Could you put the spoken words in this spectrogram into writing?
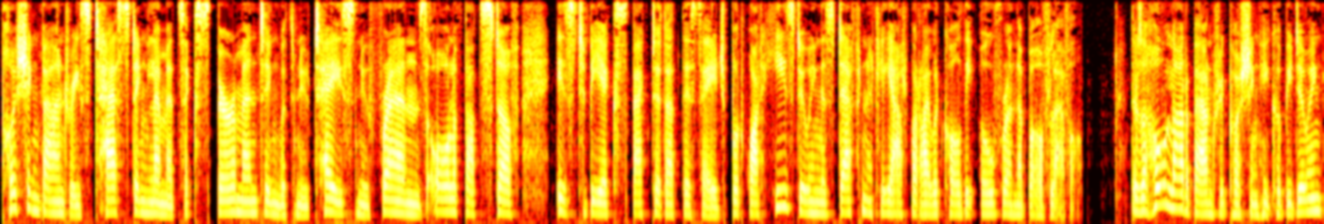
pushing boundaries, testing limits, experimenting with new tastes, new friends, all of that stuff is to be expected at this age. But what he's doing is definitely at what I would call the over and above level. There's a whole lot of boundary pushing he could be doing.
